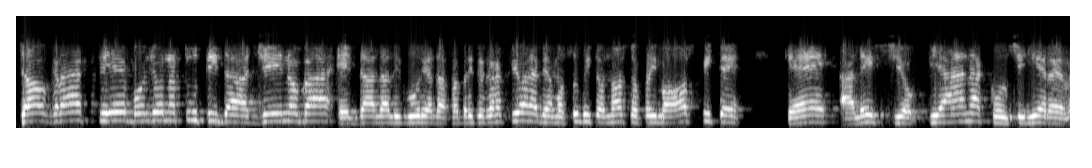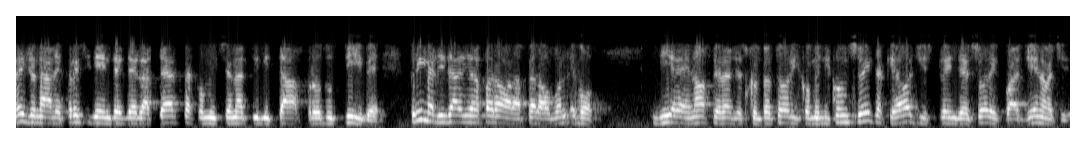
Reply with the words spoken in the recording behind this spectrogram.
Ciao, grazie, buongiorno a tutti da Genova e dalla Liguria da Fabrizio Graffione. Abbiamo subito il nostro primo ospite che è Alessio Piana, consigliere regionale, presidente della terza commissione attività produttive. Prima di dargli la parola però volevo dire ai nostri radioascoltatori come di consueto che oggi splende il sole qua a Genova, ci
